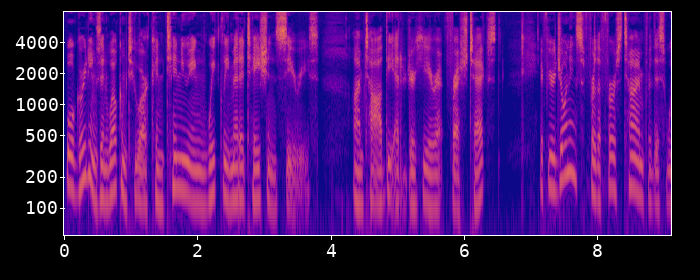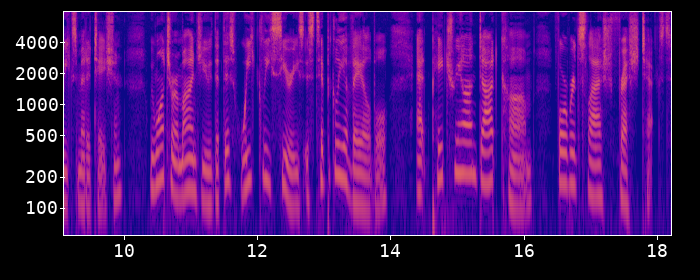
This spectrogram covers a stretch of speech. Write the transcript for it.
Well, greetings and welcome to our continuing weekly meditation series. I'm Todd, the editor here at Fresh Text. If you're joining us for the first time for this week's meditation, we want to remind you that this weekly series is typically available at patreon.com forward slash fresh text.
